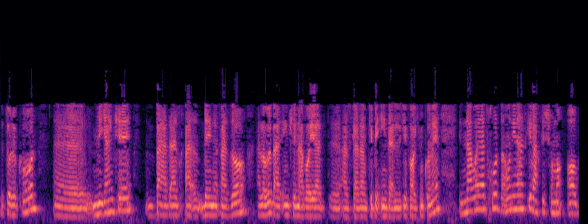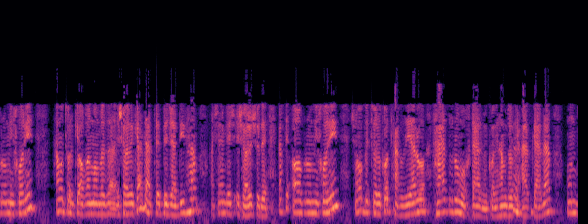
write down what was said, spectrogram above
به طور کل میگن که بعد از بین غذا علاوه بر این که نباید عرض کردم که به این دلیل که پاک می‌کنه نباید خورد. و اون این است که وقتی شما آب رو می‌خورید همونطور که آقای امام اشاره کرد در طب جدید هم قشنگ بهش اشاره شده. وقتی آب رو می‌خورید شما به طور کل تغذیه رو هضم رو مختل می‌کنید. همونطور که عرض کردم اون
